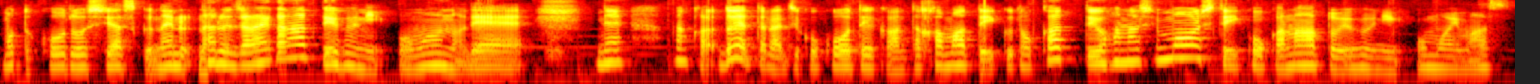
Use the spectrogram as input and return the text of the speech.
もっと行動しやすくなるなるんじゃないかなっていうふうに思うので、ね、なんかどうやったら自己肯定感高まっていくのかっていう話もしていこうかなというふうに思います。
